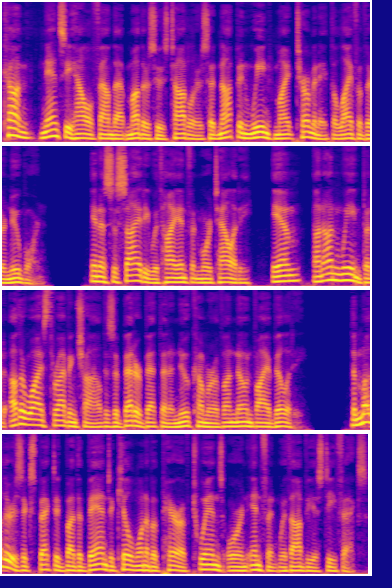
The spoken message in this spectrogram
Kung, Nancy Howell found that mothers whose toddlers had not been weaned might terminate the life of their newborn. In a society with high infant mortality, M, an unweaned but otherwise thriving child is a better bet than a newcomer of unknown viability. The mother is expected by the band to kill one of a pair of twins or an infant with obvious defects.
